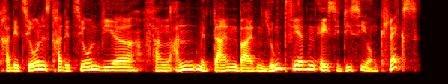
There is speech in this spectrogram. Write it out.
Tradition ist Tradition. Wir fangen an mit deinen beiden Jungpferden ACDC und Klecks.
